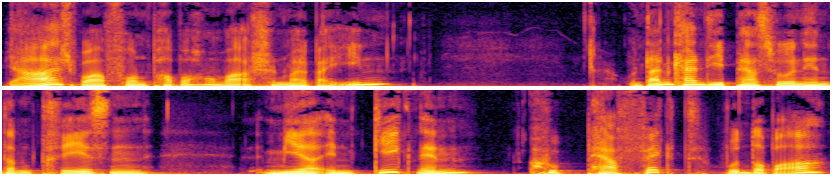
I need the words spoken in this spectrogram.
ja, ich war vor ein paar Wochen, war schon mal bei Ihnen. Und dann kann die Person hinterm Tresen mir entgegnen, oh, perfekt, wunderbar.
